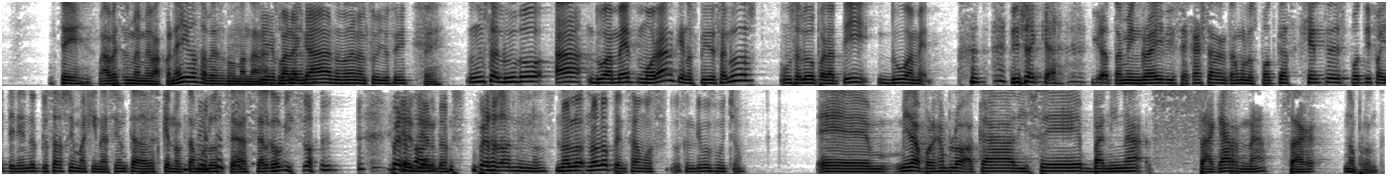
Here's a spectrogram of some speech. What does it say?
Sí, a veces me, me va con ellos, a veces nos mandan a Viene su para meme. acá, nos mandan al suyo, sí. Sí. Un saludo a Duamet Morán, que nos pide saludos. Un saludo para ti, Duamet. Dice acá, también Gray dice, hashtag Noctámbulos Podcast, gente de Spotify teniendo que usar su imaginación cada vez que Noctámbulos se hace algo visual. Perdón, cierto. Perdónenos. No lo, no lo pensamos, lo sentimos mucho. Eh, mira, por ejemplo, acá dice Vanina Zagarna, Zag- no, perdón,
